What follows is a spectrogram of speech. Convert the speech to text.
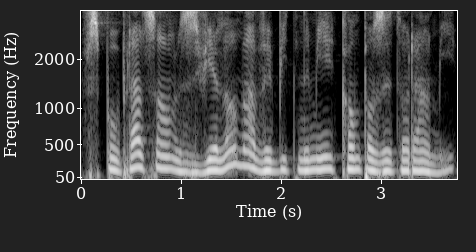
współpracą z wieloma wybitnymi kompozytorami.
